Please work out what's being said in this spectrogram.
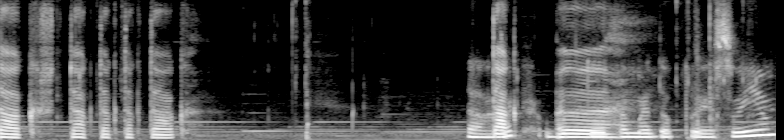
Так, так, так, так, так. Так. Так, от е, тут ми дописуємо.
